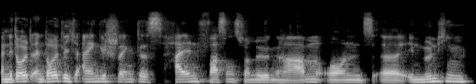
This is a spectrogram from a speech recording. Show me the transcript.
eine deut ein deutlich eingeschränktes Hallenfassungsvermögen haben und äh, in München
